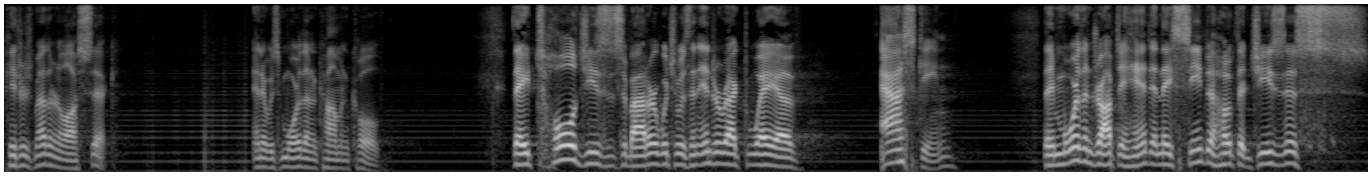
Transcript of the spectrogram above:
Peter's mother in law is sick. And it was more than a common cold. They told Jesus about her, which was an indirect way of asking. They more than dropped a hint, and they seemed to hope that Jesus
